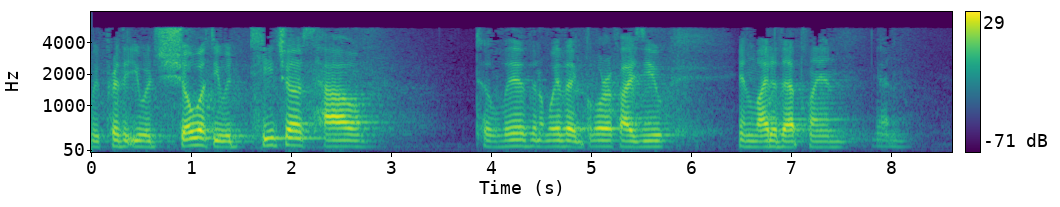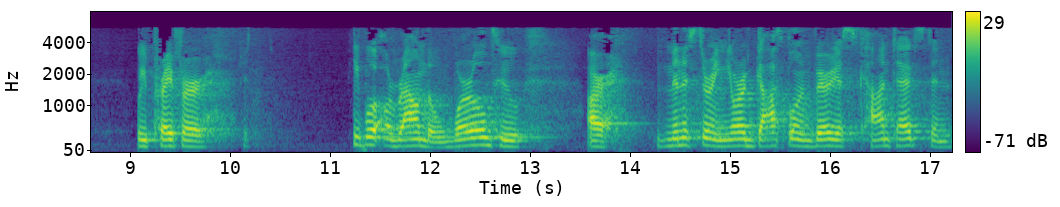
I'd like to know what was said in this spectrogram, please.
We pray that you would show us, you would teach us how to live in a way that glorifies you in light of that plan. And we pray for people around the world who are ministering your gospel in various contexts and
